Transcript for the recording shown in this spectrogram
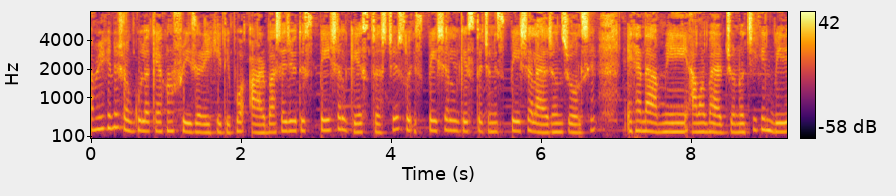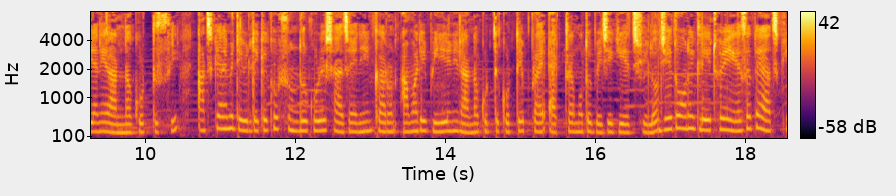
আমি এখানে সবগুলাকে এখন ফ্রিজে রেখে দিব। আর বাসায় যেহেতু স্পেশাল গেস্ট আসছে সো স্পেশাল গেস্টের জন্য স্পেশাল আয়োজন চলছে। এখানে আমি আমার ভাইয়ের জন্য চিকেন বিরিয়ানি রান্না করতেছি। আজকে আমি টেবিলটাকে খুব সুন্দর করে সাজাই সাজাইনি কারণ আমার এই বিরিয়ানি রান্না করতে করতে প্রায় একটার মতো বেজে গিয়েছিল। যেহেতু অনেক লেট হয়ে গেছে, তাই আজকে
